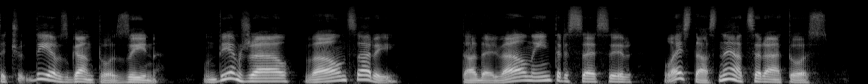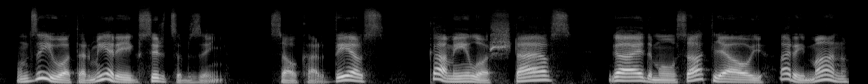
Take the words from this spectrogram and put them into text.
taču dievs gan to zina, un diemžēl vēlns arī. Tādēļ vēlni interesēs ir, lai es tās neatcerētos un dzīvot ar mierīgu sirdsapziņu. Savukārt Dievs, kā mīlošs tēvs, gaida mūsu atļauju, arī manu,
